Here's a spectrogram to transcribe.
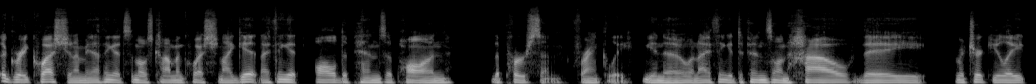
a great question. I mean, I think that's the most common question I get, and I think it all depends upon the person, frankly, you know, and I think it depends on how they matriculate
